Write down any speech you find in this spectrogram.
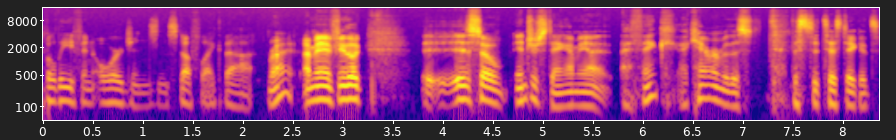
belief in origins and stuff like that. Right. I mean, if you look, it is so interesting. I mean, I, I think I can't remember this the statistic. It's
